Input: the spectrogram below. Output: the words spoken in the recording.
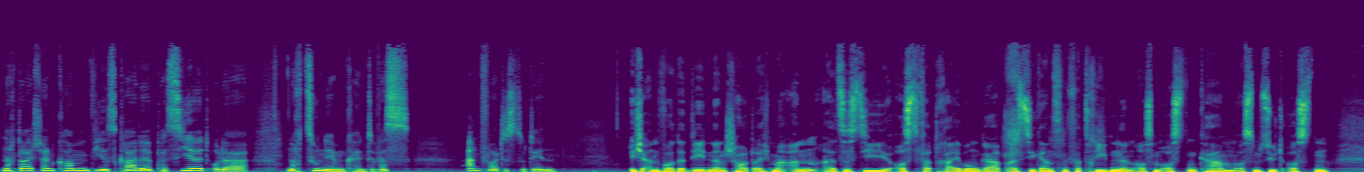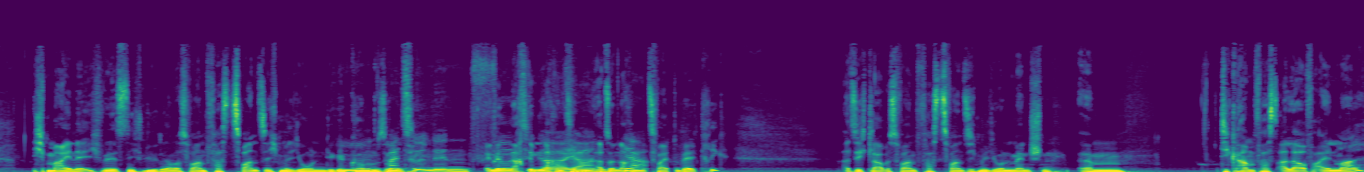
nach Deutschland kommen, wie es gerade passiert oder noch zunehmen könnte. Was antwortest du denen? Ich antworte denen, dann schaut euch mal an, als es die Ostvertreibung gab, als die ganzen Vertriebenen aus dem Osten kamen, aus dem Südosten. Ich meine, ich will jetzt nicht lügen, aber es waren fast 20 Millionen, die gekommen mhm. sind. Meinst du in den 40er in den, nach dem, nach dem, Jahren? Also nach ja. dem Zweiten Weltkrieg. Also ich glaube, es waren fast 20 Millionen Menschen. Ähm, die kamen fast alle auf einmal.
